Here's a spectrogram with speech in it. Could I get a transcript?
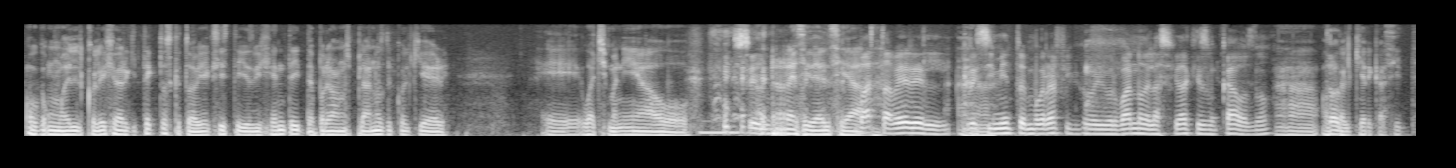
O como el colegio de arquitectos que todavía existe y es vigente y te aprueban los planos de cualquier eh, guachimanía o Sí. residencia. Basta ver el Ajá. crecimiento demográfico y urbano de la ciudad, que es un caos, ¿no? Ajá, o Todo. cualquier casita.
